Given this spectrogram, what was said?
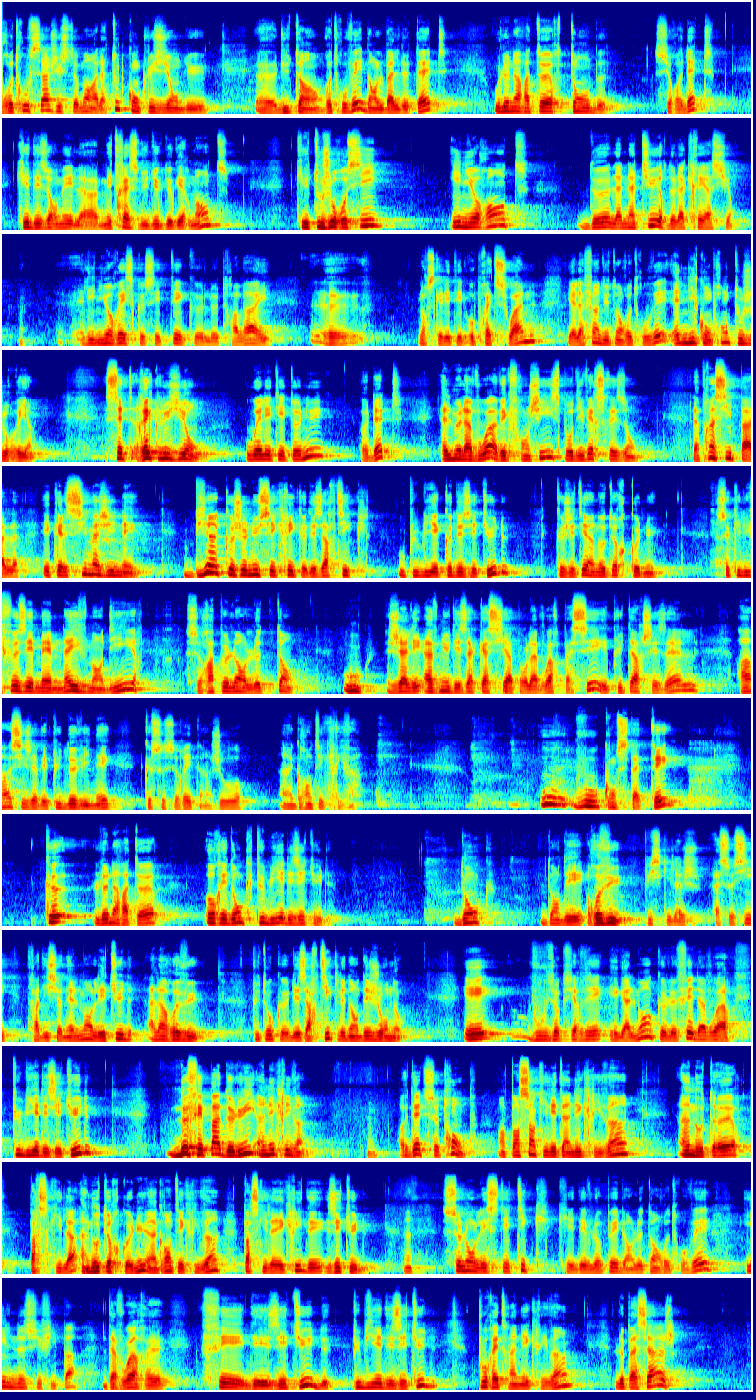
retrouve ça justement à la toute conclusion du, euh, du temps retrouvé dans le bal de tête, où le narrateur tombe sur Odette, qui est désormais la maîtresse du duc de Guermantes, qui est toujours aussi ignorante de la nature de la création. Elle ignorait ce que c'était que le travail euh, lorsqu'elle était auprès de Swann, et à la fin du temps retrouvé, elle n'y comprend toujours rien. Cette réclusion où elle était tenue, Odette, elle me la voit avec franchise pour diverses raisons. La principale est qu'elle s'imaginait, bien que je n'eusse écrit que des articles ou publié que des études, que j'étais un auteur connu, ce qui lui faisait même naïvement dire, se rappelant le temps où j'allais avenue des Acacias pour la voir passer, et plus tard chez elle, ah, si j'avais pu deviner que ce serait un jour un grand écrivain. Où vous constatez que le narrateur aurait donc publié des études, donc dans des revues, puisqu'il associe traditionnellement l'étude à la revue, plutôt que des articles dans des journaux. Et vous observez également que le fait d'avoir publié des études ne fait pas de lui un écrivain. Odette se trompe en pensant qu'il est un écrivain, un auteur, parce qu'il a un auteur connu, un grand écrivain, parce qu'il a écrit des études. Selon l'esthétique qui est développée dans le temps retrouvé, il ne suffit pas d'avoir euh, fait des études, publié des études, pour être un écrivain le passage,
